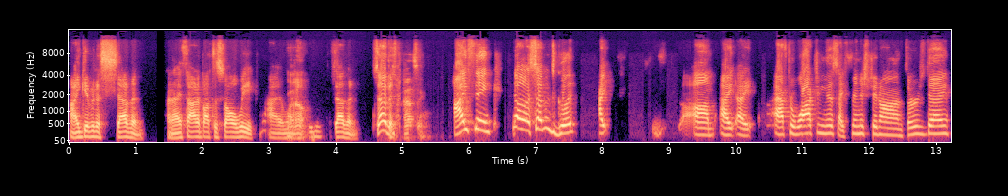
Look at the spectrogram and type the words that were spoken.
I give it a seven, and I thought about this all week. I Wow. seven, seven. Passing. I think no, seven's good. Um, I, I after watching this, I finished it on Thursday.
